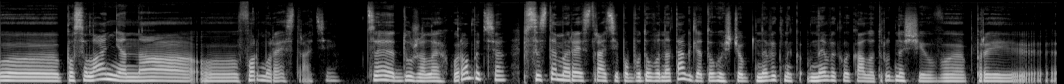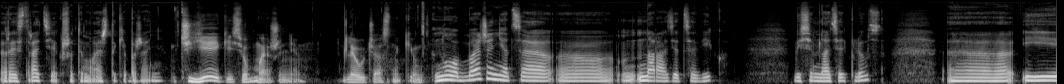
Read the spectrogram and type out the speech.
е, посилання на е, форму реєстрації. Це дуже легко робиться. Система реєстрації побудована так для того, щоб не не викликало труднощів при реєстрації, якщо ти маєш таке бажання. Чи є якісь обмеження для учасників? Ну, обмеження це е, наразі це вік. 18 Е, І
